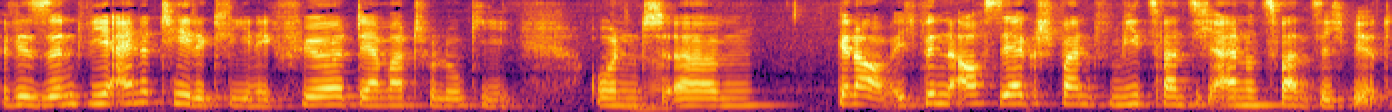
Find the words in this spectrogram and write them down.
Wir sind wie eine Teleklinik für Dermatologie. Und ja. ähm, genau, ich bin auch sehr gespannt, wie 2021 wird.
